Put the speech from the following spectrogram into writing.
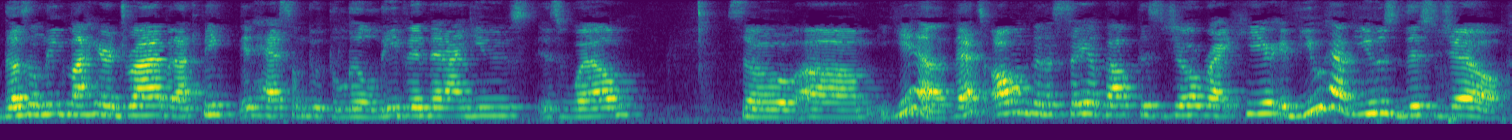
Doesn't leave my hair dry, but I think it has something to do with the little leave-in that I used as well. So, um, yeah, that's all I'm going to say about this gel right here. If you have used this gel,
